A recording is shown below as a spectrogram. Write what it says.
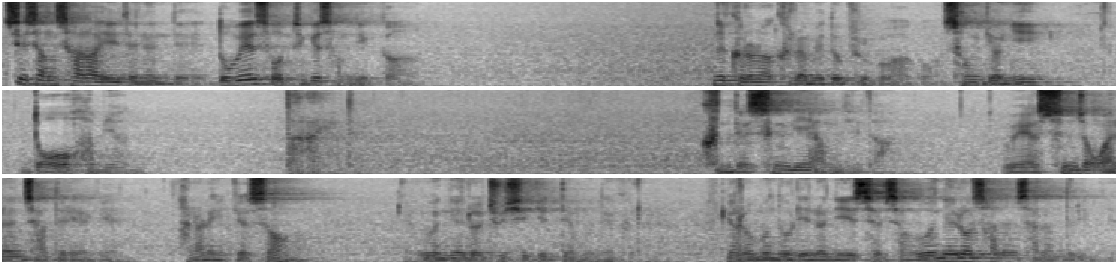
세상 살아야 되는데 노예에서 어떻게 삽니까? 그러나 그럼에도 불구하고 성경이 너 하면 따라야 돼. 근데 승리합니다. 왜 순종하는 자들에게 하나님께서 은혜를 주시기 때문에 그래요. 여러분 우리는 이 세상 은혜로 사는 사람들입니다.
